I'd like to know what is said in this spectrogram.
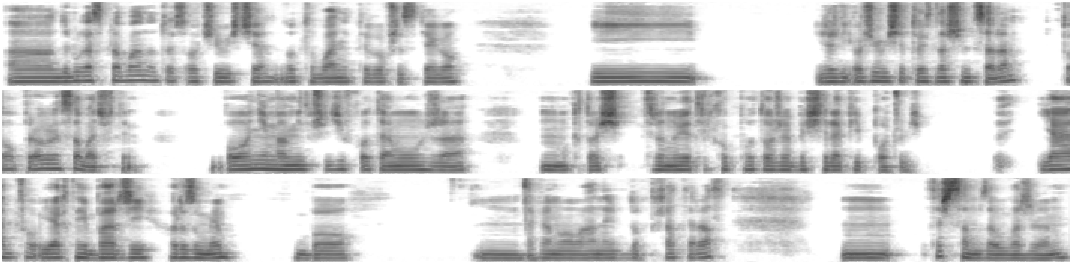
A druga sprawa, no to jest oczywiście notowanie tego wszystkiego i jeżeli oczywiście to jest naszym celem, to progresować w tym, bo nie mam nic przeciwko temu, że mm, ktoś trenuje tylko po to, żeby się lepiej poczuć. Ja to jak najbardziej rozumiem, bo mm, taka mała anegdotka teraz. Mm, też sam zauważyłem,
